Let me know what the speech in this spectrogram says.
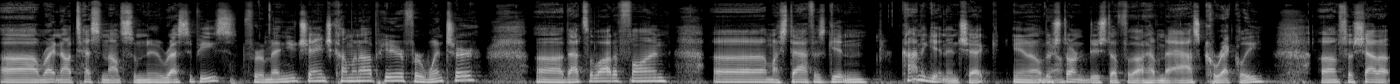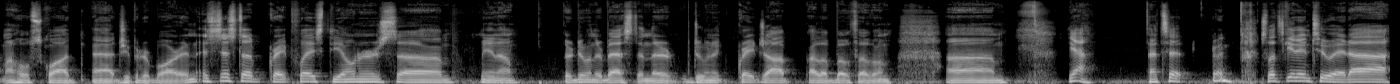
Um, right now, testing out some new recipes for a menu change coming up here for winter. Uh, that's a lot of fun. Uh, my staff is getting kind of getting in check. You know, they're starting to do stuff without having to ask correctly. Um, so shout out my whole squad at Jupiter Bar, and it's just a great place. The owners, um, you know. They're doing their best and they're doing a great job. I love both of them. Um, yeah, that's it. Good. So let's get into it. Uh,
